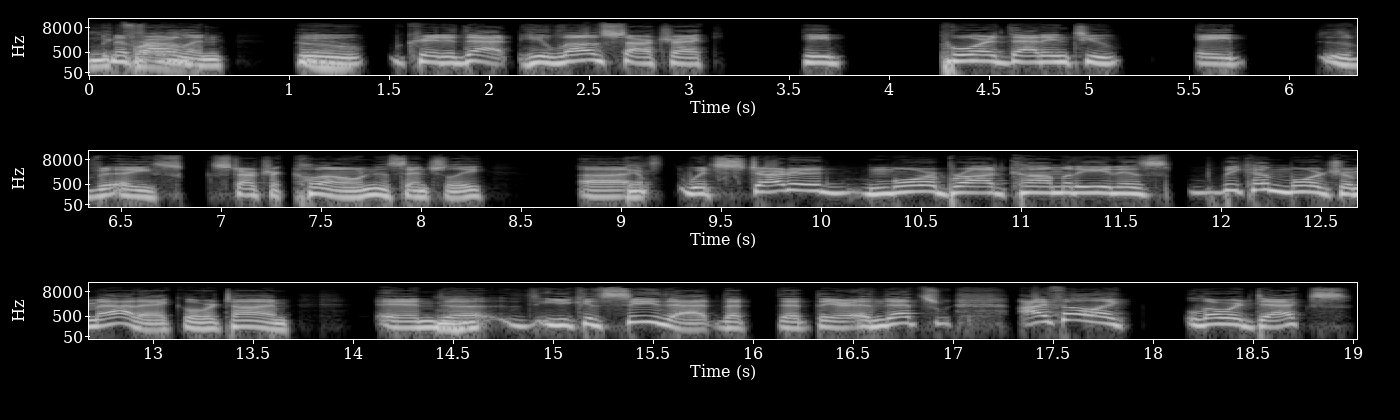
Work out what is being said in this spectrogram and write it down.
MacFarlane, who yeah. created that. He loves Star Trek. He poured that into a a Star Trek clone, essentially, uh, yep. which started more broad comedy and has become more dramatic over time and mm-hmm. uh, you can see that that that there, and that's I felt like Lower Decks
